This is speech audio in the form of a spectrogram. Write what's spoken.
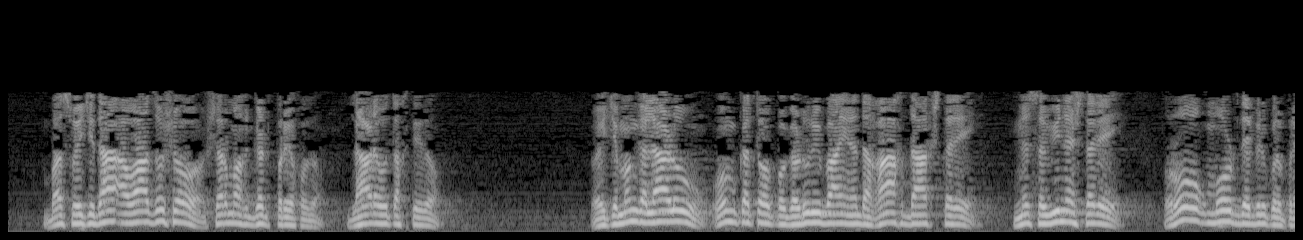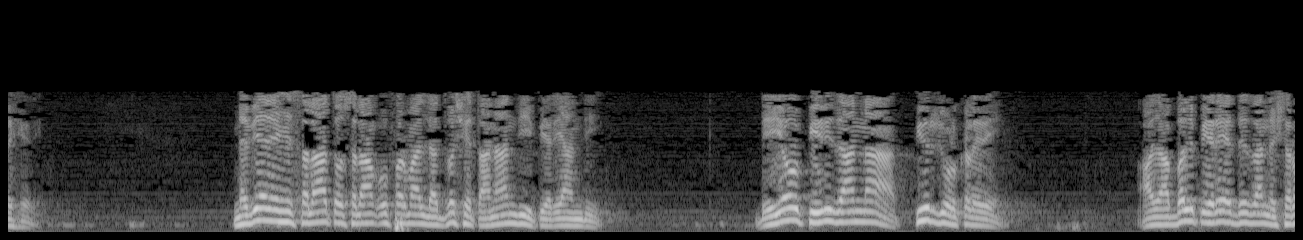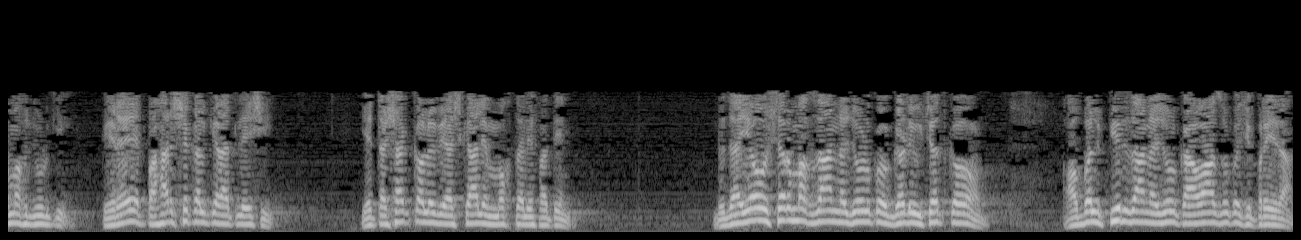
بس وای چې دا आवाज وشو شرمخ ګټ پرې خو دا لاړو تختې دو وای چې مونږ لاړو اوم کته په ګډوري باندې د غاخ داغ شتره نه سوي نشتره روغ موټ دې بالکل پرې هره نبی علیہ الصلات والسلام او فرمایل د دو شیطانان دي پیریان دي د یو پیری ځان نه پیر جوړ کړي ادا بل پیره د ځان شرمخ جوړ کی پیره په هر شکل کې راتلی شي یتشکل بی اشکال مختلفتین نو دا یو شرمخ ځان نه جوړ کو غړي اوچت کو او بل پیر ځان نه جوړ کو आवाज وکړي چې پریدا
